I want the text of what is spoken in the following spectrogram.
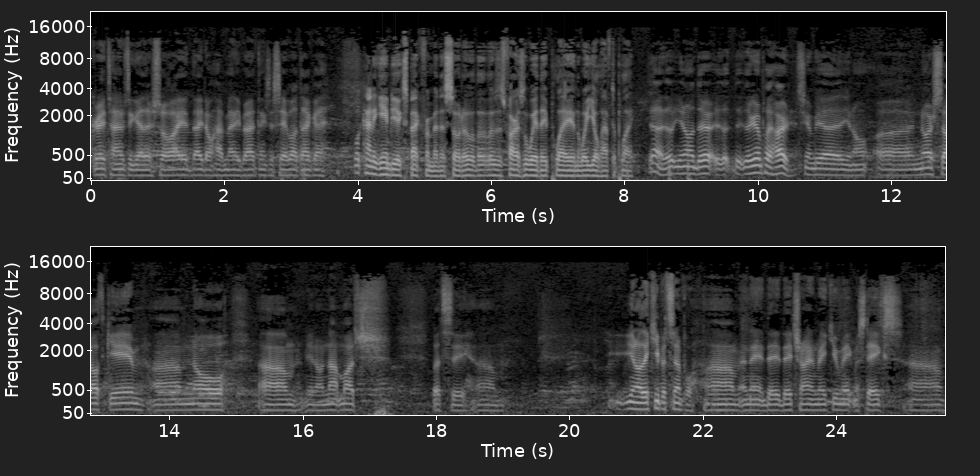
great times together. So I, I don't have many bad things to say about that guy. What kind of game do you expect from Minnesota as far as the way they play and the way you'll have to play? Yeah, you know they're they're going to play hard. It's going to be a you know north south game. Um, no, um, you know not much. Let's see. Um, you know they keep it simple, um, and they, they, they try and make you make mistakes. Um,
